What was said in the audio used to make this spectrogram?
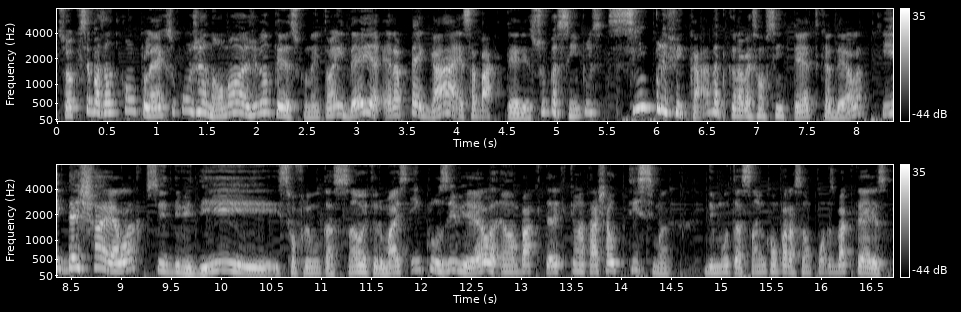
Só que isso é bastante complexo com um genoma gigantesco, né? Então a ideia era pegar essa bactéria super simples, simplificada, porque é uma versão sintética dela, e deixar ela se dividir e sofrer mutação e tudo mais. Inclusive, ela é uma bactéria que tem uma taxa altíssima de mutação em comparação com outras bactérias,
